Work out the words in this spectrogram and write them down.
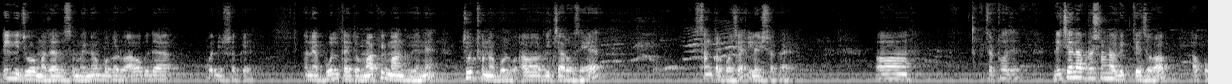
ટીવી જોવામાં જાજો સમય ન બગાડવો, આવા બધા બની શકે. અને ભૂલ થાય તો માફી માંગવી અને જૂઠું ન બોલવું, આવા વિચારો છે એ સંકલ્પો છે, લઈ શકાય. છઠ્ઠો છે, નીચેના પ્રશ્નોના વિકતે જવાબ આપો.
